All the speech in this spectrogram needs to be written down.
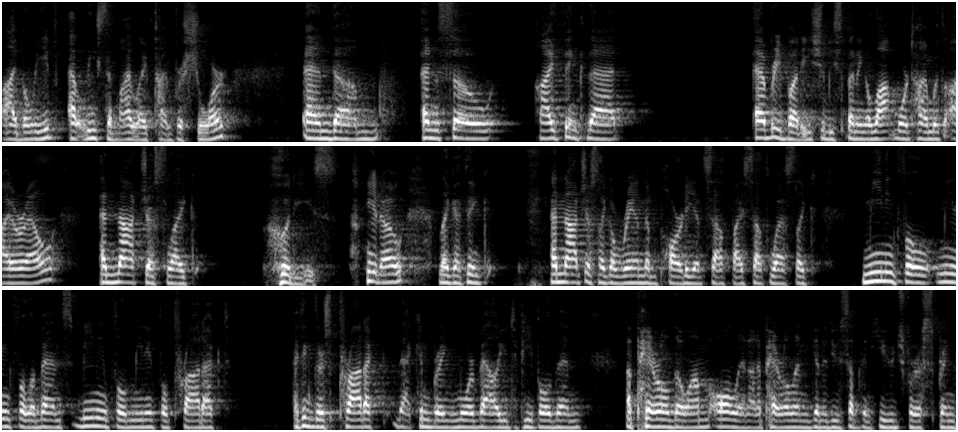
I believe, at least in my lifetime for sure. And, um, and so I think that everybody should be spending a lot more time with IRL and not just like hoodies, you know? Like I think, and not just like a random party at South by Southwest, like meaningful, meaningful events, meaningful, meaningful product. I think there's product that can bring more value to people than apparel, though I'm all in on apparel and gonna do something huge for a spring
